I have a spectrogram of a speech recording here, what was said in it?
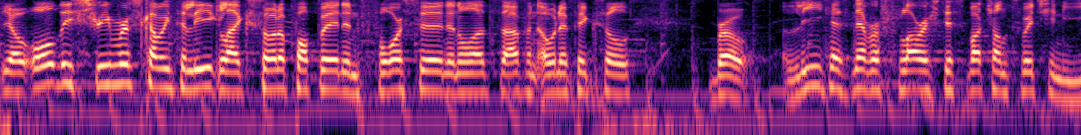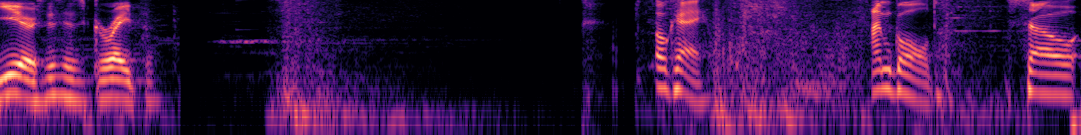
Yo, all these streamers coming to League like Sodapoppin and Forsen and all that stuff and Onepixel. Bro, League has never flourished this much on Twitch in years. This is great. Okay. I'm gold. So,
